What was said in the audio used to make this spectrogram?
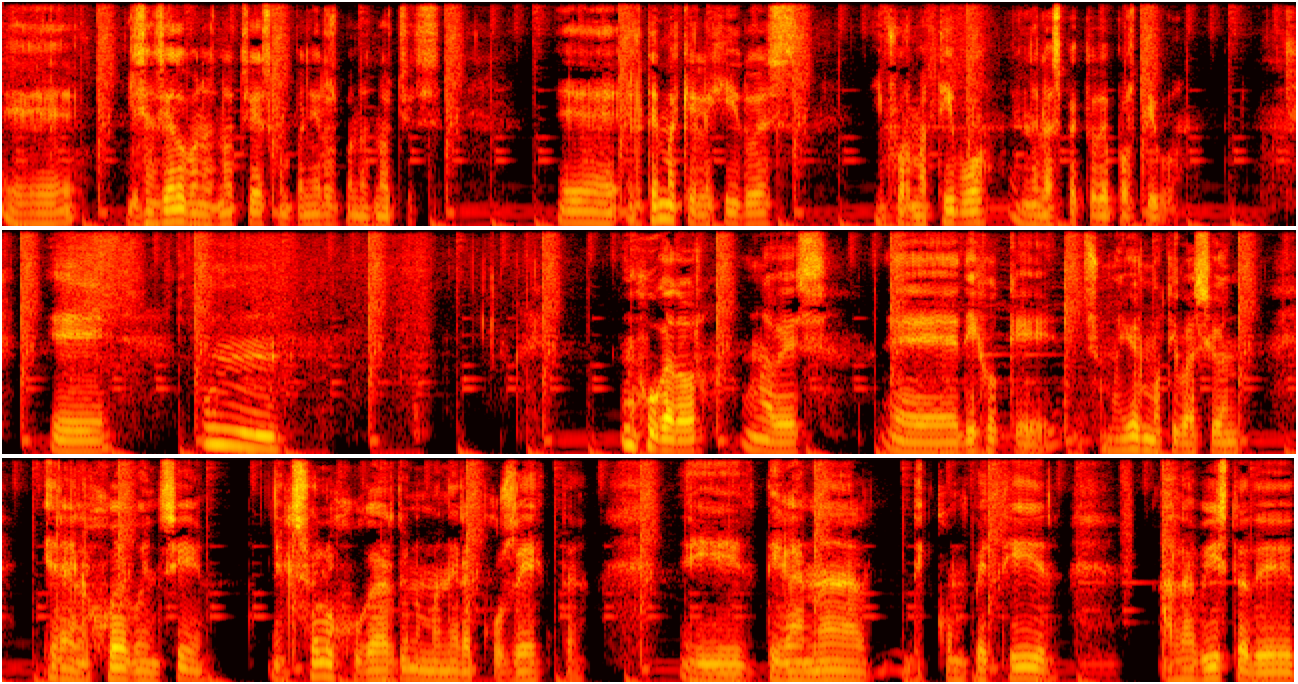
Eh, licenciado, buenas noches, compañeros, buenas noches. Eh, el tema que he elegido es informativo en el aspecto deportivo. Eh, un, un, jugador una vez dijo que su mayor motivación era el juego en sí, el solo jugar de una manera correcta, de ganar, de competir, a la vista de,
